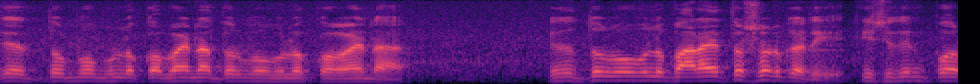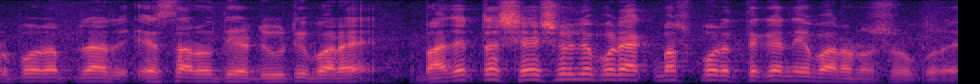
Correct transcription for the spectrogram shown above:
যে দ্রব্যমূল্য কমায় না, দ্রব্যমূল্য কমায় না, কিন্তু দ্রব্যমূল্য বাড়ায় তো সরকারি কিছুদিন পর পর আপনার এসআরও দিয়ে ডিউটি বাড়ায়। বাজেটটা শেষ হইলে পরে এক মাস পরের থেকে নিয়ে বাড়ানো শুরু করে।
